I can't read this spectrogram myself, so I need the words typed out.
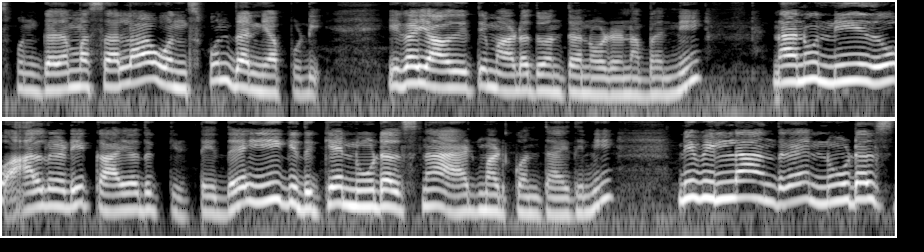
ಸ್ಪೂನ್ ಗರಂ ಮಸಾಲ, ಒಂದು ಸ್ಪೂನ್ ಧನಿಯಾ ಪುಡಿ. ಈಗ ಯಾವ ರೀತಿ ಮಾಡೋದು ಅಂತ ನೋಡೋಣ ಬನ್ನಿ. ನಾನು ನೀರು ಆಲ್ರೆಡಿ ಕಾಯೋದಕ್ಕೆ ಇಟ್ಟಿದ್ದೆ. ಈಗ ಇದಕ್ಕೆ ನೂಡಲ್ಸ್ನ ಆ್ಯಡ್ ಮಾಡ್ಕೊತಾ ಇದ್ದೀನಿ. ನೀವಿಲ್ಲ ಅಂದರೆ ನೂಡಲ್ಸ್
